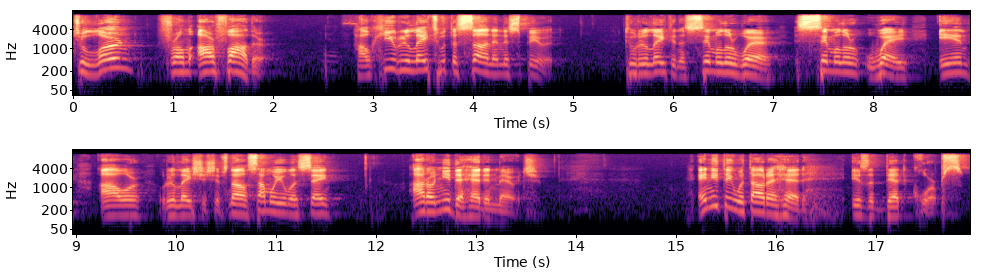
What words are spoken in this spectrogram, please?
to learn from our Father how He relates with the Son and the Spirit to relate in a similar way, similar way in our relationships. Now, some of you will say, I don't need a head in marriage. Anything without a head is a dead corpse.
